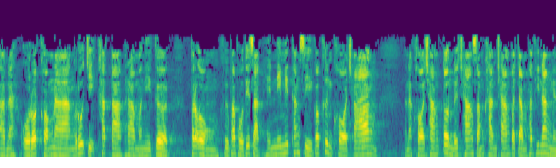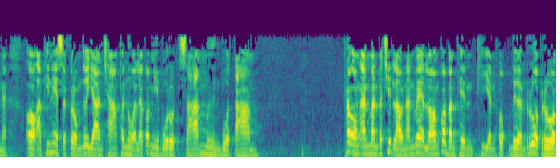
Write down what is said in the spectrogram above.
อ่านะโอรสของนางรุจิคัตตาพรามณีเกิด พระองค์คือพระโพธิสัตว์เห็นนิมิตทั้งสี่ก็ขึ้นคอช้างนะคอช้างต้นหรือช้างสำคัญช้างประจำพระที่นั่งเนี่ยนะออกอภิเนศกรมด้วยยานช้างผนวด แล้วก็มีบุรุษสามหมื่นบวชตาม พระองค์อันบรรพชิตเหล่านั้นแวดล้อมก็บำเพ็ญเพียรหกเดือน รวบรวม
